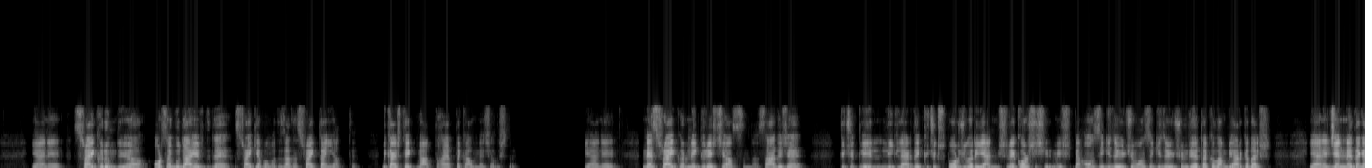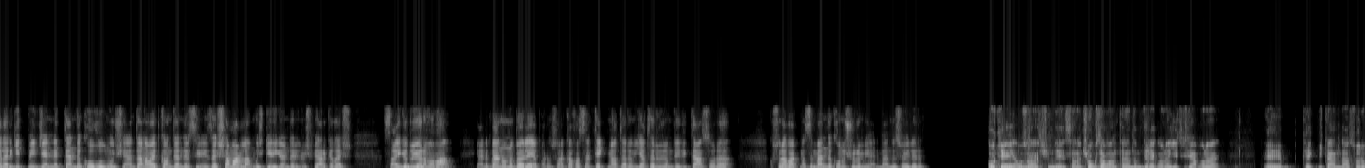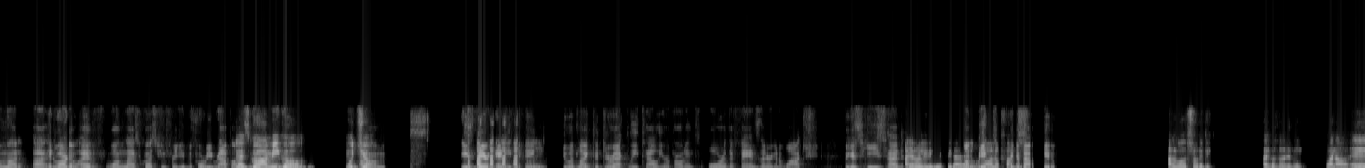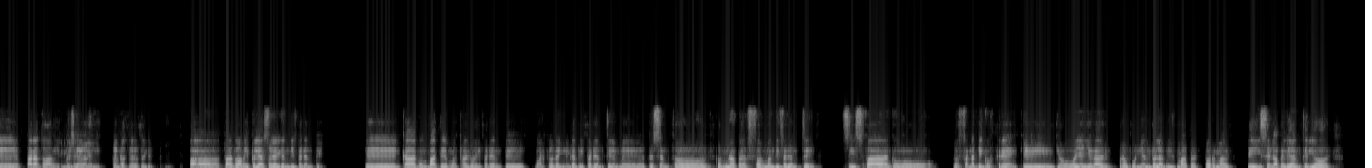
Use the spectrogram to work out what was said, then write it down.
Yani striker'ım diyor. Orsa Gudayev ile strike yapamadı. Zaten strike'tan yattı. Birkaç tekme attı. Hayatta kalmaya çalıştı. Yani ne striker ne güreşçi aslında. Sadece küçük li- liglerde küçük sporcuları yenmiş. Rekor şişirmiş. Ben 18'e 3'üm 18'e 3'üm diye takılan bir arkadaş. Yani cennete kadar gitmiş cennetten de kovulmuş. Yani Dana White Contender Series'de şamarlanmış geri gönderilmiş bir arkadaş. Saygı duyuyorum ama yani ben onu böyle yaparım. Sonra kafasına tekme atarım yatırırım dedikten sonra kusura bakmasın ben de konuşurum yani. Ben de söylerim. Okey o zaman şimdi sana çok zaman tanıdım. Direkt ona geçeceğim. Ona e, tek bir tane daha sorum var. Uh, Eduardo, I have one last question for you before we wrap up. Let's go amigo. Mucho. Um, is there anything you would like to directly tell your opponent or the fans that are going to watch? Because he's had Hay algo que le quieres decir a a él big o a los thing about you. Algo sobre ti. algo sobre mí. Bueno, eh, para todas mis peleas, ¿qué considero ser? Pa- para todas mis peleas soy alguien diferente. Eh, en cada combate muestro algo diferente, muestro técnicas diferentes, me presento con una performance diferente. Si SFAC o los fanáticos creen que yo voy a llegar proponiendo la misma performance que hice en la pelea anterior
